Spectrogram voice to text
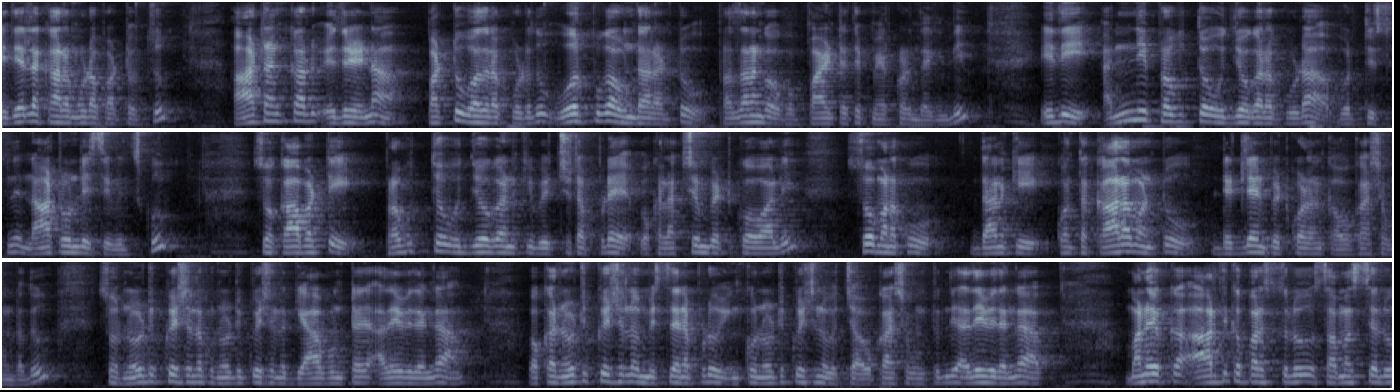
ఐదేళ్ళ కాలం కూడా పట్టవచ్చు ఆటంకాలు ఎదురైనా పట్టు వదలకూడదు ఓర్పుగా ఉండాలంటూ ప్రధానంగా ఒక పాయింట్ అయితే పేర్కొనడం జరిగింది. ఇది అన్ని ప్రభుత్వ ఉద్యోగాలకు కూడా వర్తిస్తుంది నాట్ ఓన్లీ సివిల్స్కు. సో కాబట్టి ప్రభుత్వ ఉద్యోగానికి వచ్చేటప్పుడే ఒక లక్ష్యం పెట్టుకోవాలి. సో మనకు దానికి కొంతకాలం అంటూ డెడ్లైన్ పెట్టుకోవడానికి అవకాశం ఉండదు. సో నోటిఫికేషన్లకు నోటిఫికేషన్ గ్యాప్ ఉంటాయి. అదేవిధంగా ఒక నోటిఫికేషన్లో మిస్ అయినప్పుడు ఇంకో నోటిఫికేషన్ వచ్చే అవకాశం ఉంటుంది. అదేవిధంగా మన యొక్క ఆర్థిక పరిస్థితులు సమస్యలు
